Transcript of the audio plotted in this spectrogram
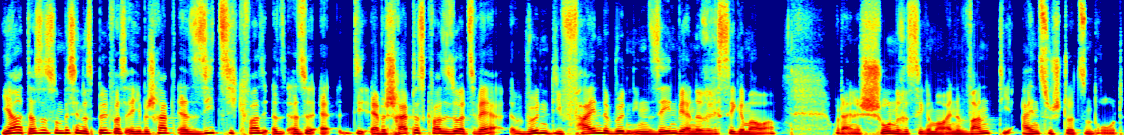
ja, das ist so ein bisschen das Bild, was er hier beschreibt. Er sieht sich quasi, also, also er, die, er beschreibt das quasi so, als wäre, würden die Feinde würden ihn sehen wie eine rissige Mauer oder eine schon rissige Mauer, eine Wand, die einzustürzen droht.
